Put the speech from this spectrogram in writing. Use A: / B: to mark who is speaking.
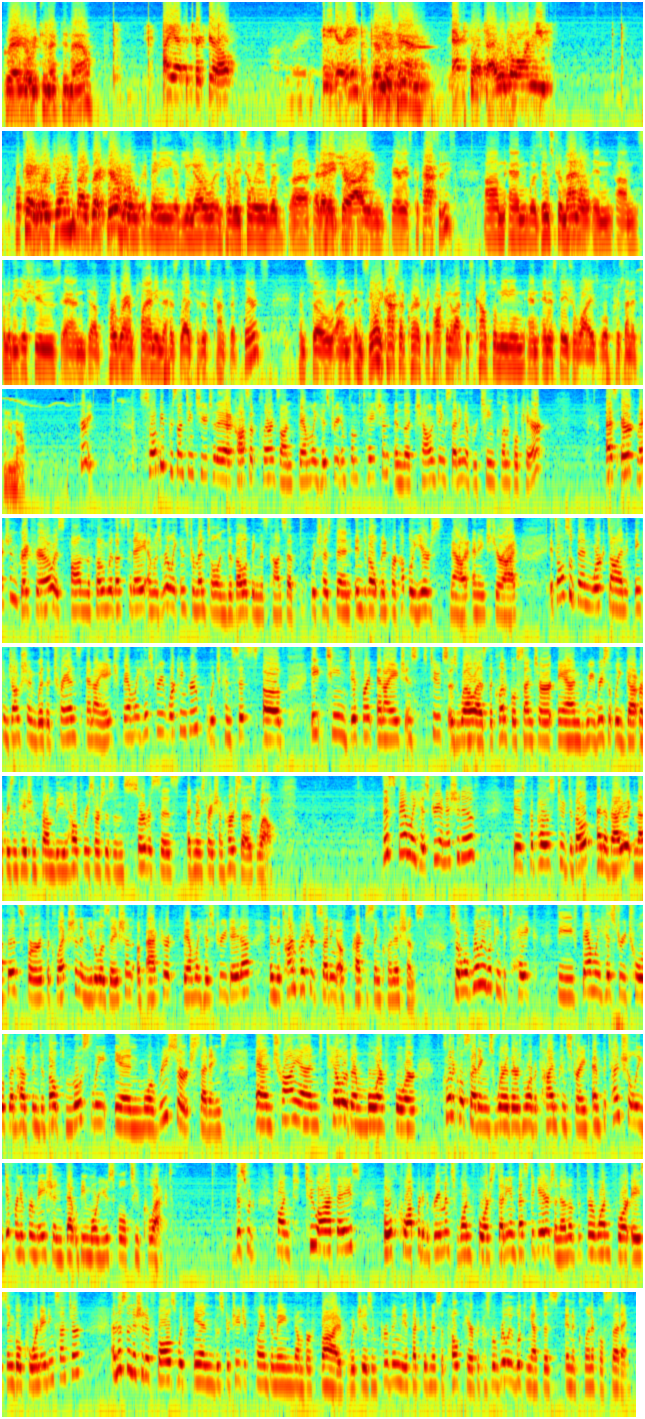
A: Greg, are we connected now?
B: Hi, yes, it's Rick Feero. Can you hear me?
C: Yes, we can.
B: Excellent. I will go on mute.
C: Okay, we're joined by Greg Feero, who many of you know until recently was uh, at NHGRI in various capacities, um, and was instrumental in um, some of the issues and uh, program planning that has led to this concept clearance. And so, and, and it's the only concept clearance we're talking about at this council meeting, and Anastasia Wise will present it to you now.
D: So I'll be presenting to you today a concept clearance on family history implementation in the challenging setting of routine clinical care. As Eric mentioned, Greg Feero is on the phone with us today and was really instrumental in developing this concept, which has been in development for a couple of years now at NHGRI. It's also been worked on in conjunction with a trans NIH family history working group, which consists of 18 different NIH institutes as well as the clinical center. And we recently got representation from the Health Resources and Services Administration, HRSA, as well. This family history initiative is proposed to develop and evaluate methods for the collection and utilization of accurate family history data in the time pressured setting of practicing clinicians. So we're really looking to take the family history tools that have been developed mostly in more research settings and try and tailor them more for clinical settings where there's more of a time constraint and potentially different information that would be more useful to collect. This would fund two RFAs, both cooperative agreements, one for study investigators, another one for a single coordinating center. And this initiative falls within the strategic plan domain number five, which is improving the effectiveness of healthcare because we're really looking at this in a clinical setting.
